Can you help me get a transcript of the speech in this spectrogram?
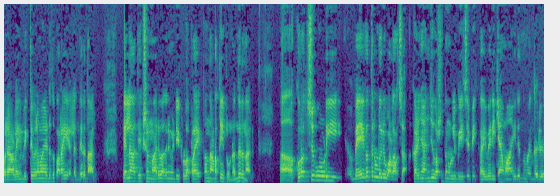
ഒരാളെയും വ്യക്തിപരമായി എടുത്ത് പറയുകയല്ല എന്നിരുന്നാലും എല്ലാ അധ്യക്ഷന്മാരും അതിനു വേണ്ടിയിട്ടുള്ള പ്രയത്നം നടത്തിയിട്ടുണ്ട്. എന്നിരുന്നാലും കുറച്ചുകൂടി വേഗത്തിലുള്ള ഒരു വളർച്ച കഴിഞ്ഞ അഞ്ചു വർഷത്തിനുള്ളിൽ ബി ജെ പി കൈവരിക്കാമായിരുന്നു എന്നൊരു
